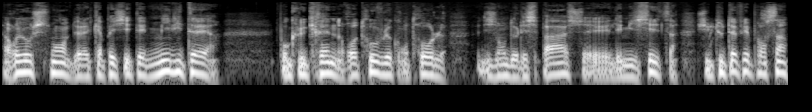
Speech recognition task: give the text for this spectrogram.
rehaussement de la capacité militaire pour que l'Ukraine retrouve le contrôle, disons, de l'espace et les missiles. Ça. Je suis tout à fait pour ça.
